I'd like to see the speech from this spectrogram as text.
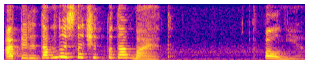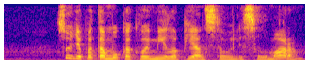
«А передо мной, значит, подобает?» «Вполне», Судя по тому, как вы мило пьянствовали с Элмаром,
